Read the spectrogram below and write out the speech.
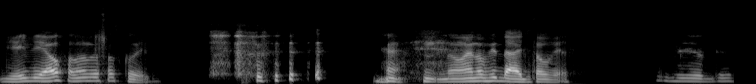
JBL falando essas coisas. Não é novidade, talvez. Meu Deus.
